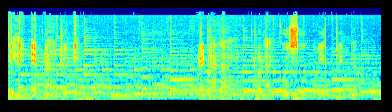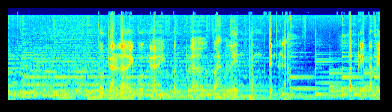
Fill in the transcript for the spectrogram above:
thì hãy ném đá trước đi. Ngài trả lời rồi lại cúi xuống viết trên đất câu trả lời của ngài bất ngờ vang lên trong tĩnh lặng. Bắt người ta phải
